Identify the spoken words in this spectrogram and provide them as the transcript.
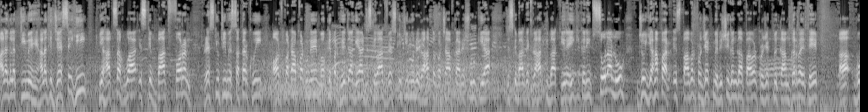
अलग अलग टीमें हैं। हालाँकि जैसे ही यह हादसा हुआ, इसके बाद फ़ौरन रेस्क्यू टीमें सतर्क हुई और फटाफट उन्हें मौके पर भेजा गया, जिसके बाद रेस्क्यू टीमों ने राहत और बचाव कार्य शुरू किया, जिसके बाद एक राहत की बात यह रही कि करीब 16 लोग जो यहाँ पर इस पावर प्रोजेक्ट में, ऋषिगंगा पावर प्रोजेक्ट में काम कर रहे थे वो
